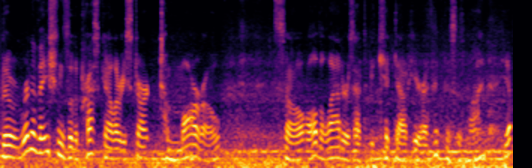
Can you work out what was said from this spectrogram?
the renovations of the press gallery start tomorrow. So all the ladders have to be kicked out here. I think this is mine. Yep.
